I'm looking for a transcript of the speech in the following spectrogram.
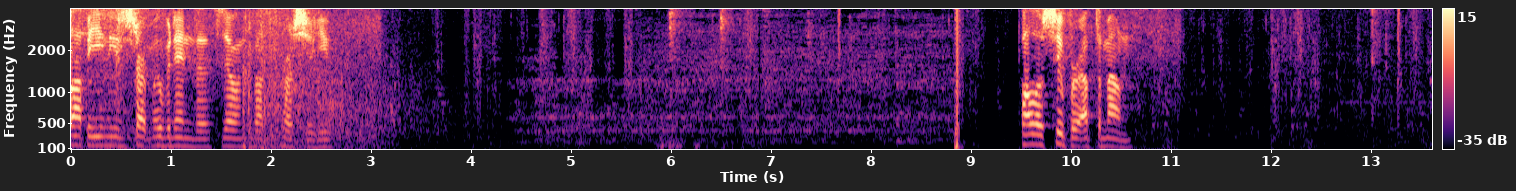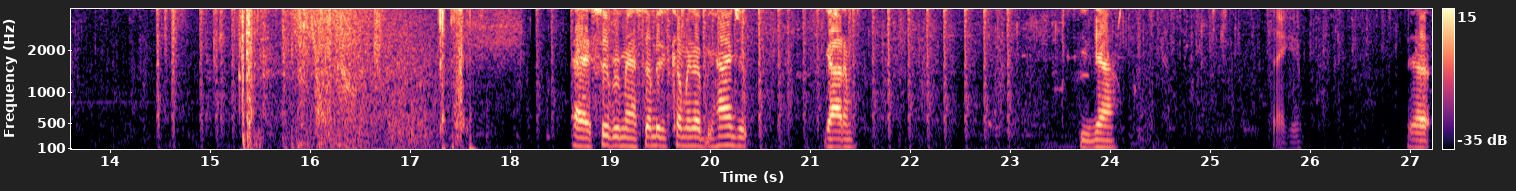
Floppy, you need to start moving in the zone's about to crush you. Follow Super up the mountain. Hey, Superman, somebody's coming up behind you. Got him. He's down. Thank you. Yep.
